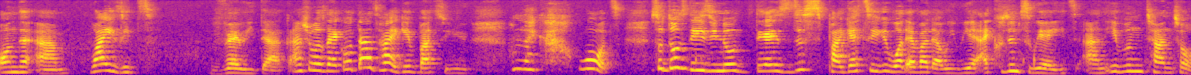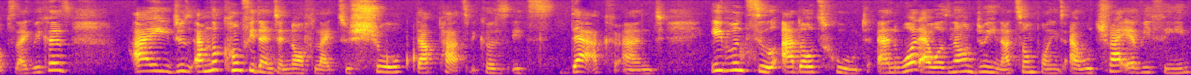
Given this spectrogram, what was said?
underarm, why is it very dark. And she was like oh that's how i gave back to you. I'm like ah, what? So those days you know there's this spaghetti whatever that we wear i couldn't wear it and even tan tops like because i just i'm not confident enough like to show that part because it's dark and even till adulthood. And what i was now doing at some point i would try everything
